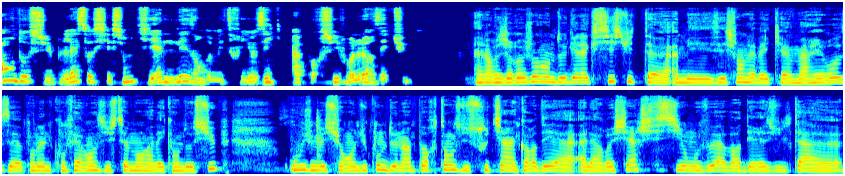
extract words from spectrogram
Endosub, l'association qui aide les endométriosiques à poursuivre leurs études. Alors j'ai rejoint Endo Galaxy suite euh, à mes échanges avec euh, Marie-Rose euh, pendant une conférence justement avec Endosup où je me suis rendu compte de l'importance du soutien accordé à, la recherche si on veut avoir des résultats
